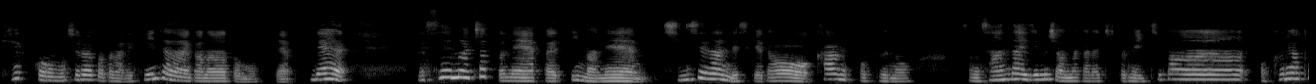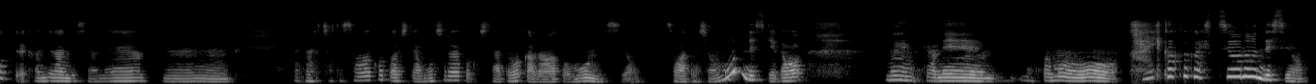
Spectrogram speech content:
結構面白いことができんじゃないかなと思って。で、SM はちょっとね、やっぱり今ね、老舗なんですけど、韓国のその三大事務所の中でちょっとね、一番遅れを取ってる感じなんですよね。うん。だからちょっとそういうことをして面白いことしたらどうかなと思うんですよ。そう私思うんですけど、なんかね、やっぱもう改革が必要なんですよ。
